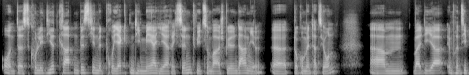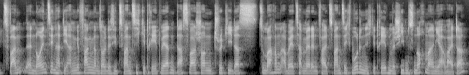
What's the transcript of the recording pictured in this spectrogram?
Und das kollidiert gerade ein bisschen mit Projekten, die mehrjährig sind, wie zum Beispiel Daniel-Dokumentation. Äh, ähm, weil die ja im Prinzip 20, äh, 19 hat die angefangen, dann sollte sie 20 gedreht werden. Das war schon tricky, das zu machen, aber jetzt haben wir den Fall 20 wurde nicht gedreht und wir schieben es nochmal ein Jahr weiter.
